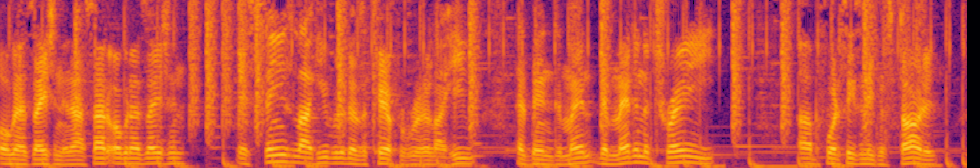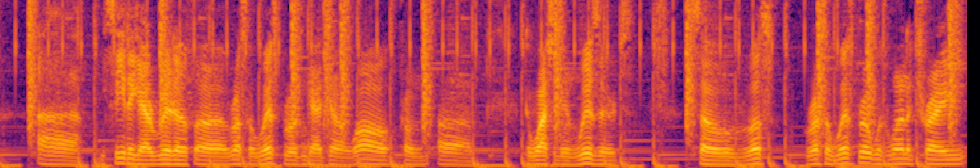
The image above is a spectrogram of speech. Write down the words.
organization and outside the organization, it seems like he really doesn't care for real. Like he has been demand, demanding a trade uh, before the season even started. Uh, you see, they got rid of uh, Russell Westbrook and got John Wall from uh, the Washington Wizards. So Russ, Russell Westbrook was one to trade.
